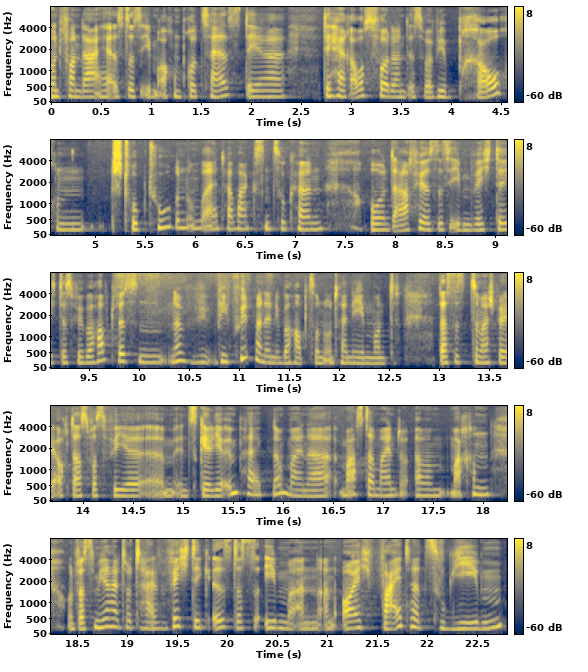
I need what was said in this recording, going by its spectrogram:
und von daher ist das eben auch ein Prozess, der der herausfordernd ist, weil wir brauchen Strukturen, um weiter wachsen zu können. Und dafür ist es eben wichtig, dass wir überhaupt wissen, ne, wie, wie, führt man denn überhaupt so ein Unternehmen? Und das ist zum Beispiel auch das, was wir ähm, in Scale Your Impact, ne, meiner Mastermind, ähm, machen. Und was mir halt total wichtig ist, das eben an, an euch weiterzugeben,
